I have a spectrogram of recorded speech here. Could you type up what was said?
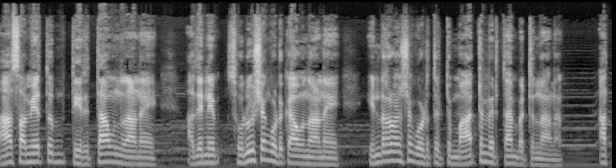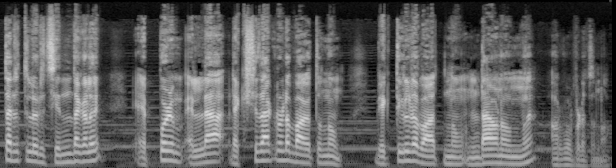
ആ സമയത്തും തിരുത്താവുന്നതാണ്. അതിന് സൊല്യൂഷൻ കൊടുക്കാവുന്നതാണ്. ഇന്റർവെൻഷൻ കൊടുത്തിട്ട് മാറ്റം വരുത്താൻ പറ്റുന്നതാണ്. അത്തരത്തിലൊരു ചിന്തകൾ എപ്പോഴും എല്ലാ രക്ഷിതാക്കളുടെ ഭാഗത്തുനിന്നും വ്യക്തികളുടെ ഭാഗത്തുനിന്നും ഉണ്ടാവണമെന്ന് ഓർമ്മപ്പെടുത്തുന്നു.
